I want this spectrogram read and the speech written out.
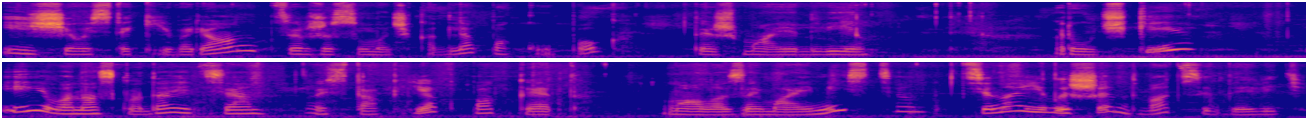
І ще ось такий варіант. Це вже сумочка для покупок. Теж має дві ручки. І вона складається ось так, як пакет. Мало займає місця. Ціна її лише 29.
